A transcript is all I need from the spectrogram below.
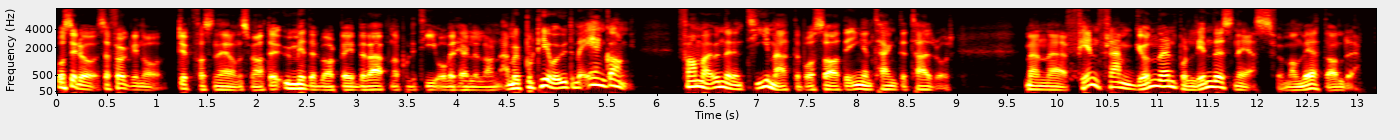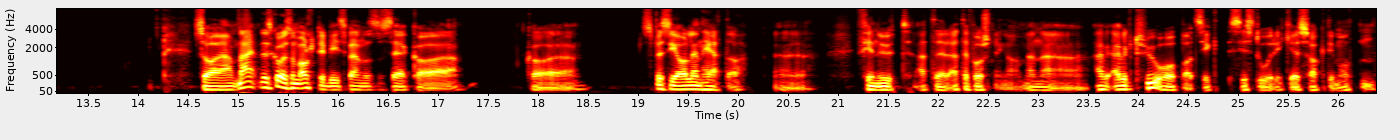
Og så er det jo selvfølgelig noe dypt fascinerende med at det umiddelbart ble bevæpna politi over hele landet. Men politiet var ute med en gang! Faen meg under en time etterpå sa at det er ingen tegn til terror. Men eh, finn frem gunneren på Lindesnes, for man vet aldri. Så eh, nei, det skal jo som alltid bli spennende å se hva, hva spesialenheter eh, finne ut etter etterforskninga. Men eh, jeg, jeg vil tro og håpe at siste ord ikke er sagt i måten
